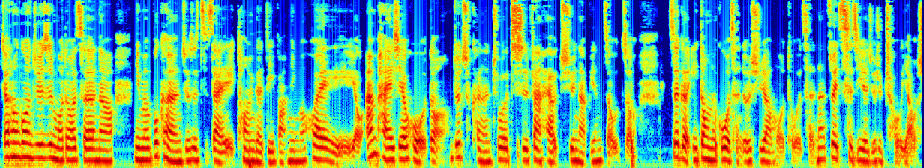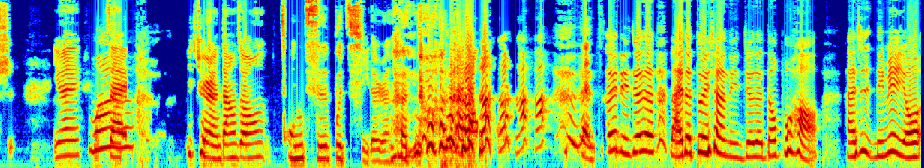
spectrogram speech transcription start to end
交通工具是摩托车呢，你们不可能就是只在同一个地方，你们会有安排一些活动，就可能除了吃饭，还有去哪边走走。这个移动的过程就需要摩托车。那最刺激的就是抽钥匙，因为在一群人当中参差不齐的人很多，所以你觉得来的对象你觉得都不好，还是里面有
